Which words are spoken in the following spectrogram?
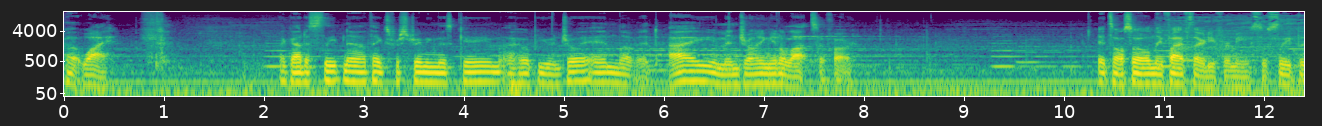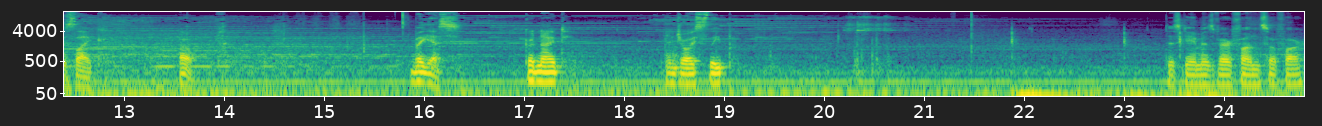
But why? I gotta sleep now. Thanks for streaming this game. I hope you enjoy and love it. I am enjoying it a lot so far. It's also only 5.30 for me, so sleep is like... Oh. But yes. Good night. Enjoy sleep. This game is very fun so far.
